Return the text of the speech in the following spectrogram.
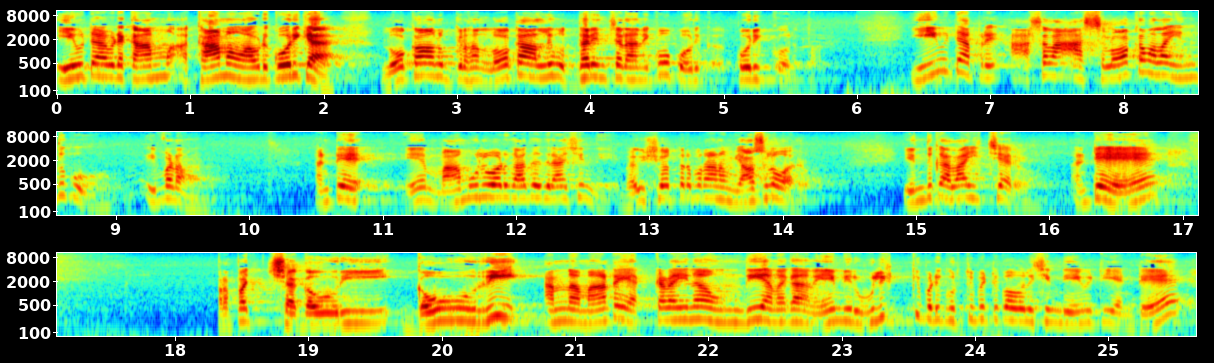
ఏమిటి ఆవిడ కామ కామం? ఆవిడ కోరిక? లోకానుగ్రహం లోకాల్ని ఉద్ధరించడానికో కోరిక కోరిక కోరుతాం ఏమిటి అసలు ఆ శ్లోకం అలా ఎందుకు ఇవ్వడం? అంటే ఏ మామూలు వాడు కాదు అది రాసింది. భవిష్యోత్తర పురాణం వ్యాసుల వారు. ఎందుకు అలా ఇచ్చారు? అంటే ప్రపంచ గౌరీ గౌరీ అన్న మాట ఎక్కడైనా ఉంది అనగానే మీరు ఉలిక్కిపడి గుర్తుపెట్టుకోవలసింది ఏమిటి అంటే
